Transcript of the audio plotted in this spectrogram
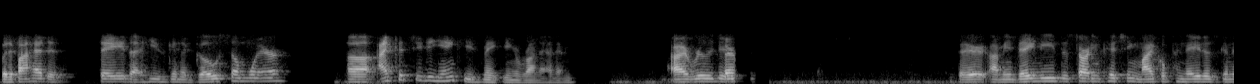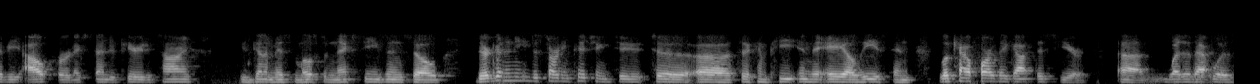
But if I had to say that he's going to go somewhere, uh, I could see the Yankees making a run at him. I really do. They, I mean, they need the starting pitching. Michael Pineda is going to be out for an extended period of time. He's going to miss most of next season, so they're going to need the starting pitching to to uh, to compete in the AL East. And look how far they got this year. Uh, whether that was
